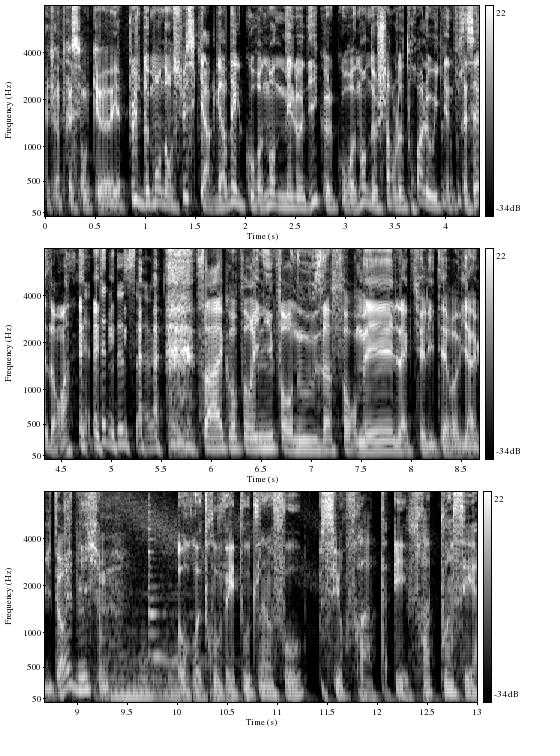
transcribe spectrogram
J'ai l'impression qu'il y a plus de monde en Suisse qui a regardé le couronnement de Mélodie que le couronnement de Charles III le week-end précédent. Hein. Peut-être de ça. Sarah Camporini pour nous informer. L'actualité revient à 8h30. Retrouvez toute l'info sur frappe et frappe.ch.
